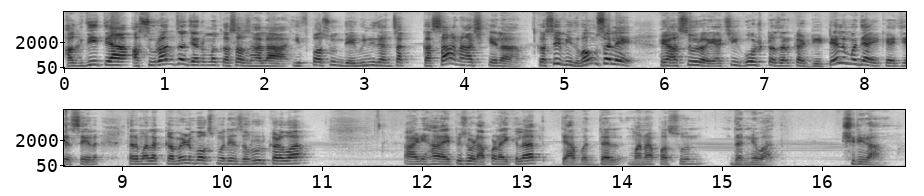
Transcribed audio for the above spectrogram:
अगदी त्या असुरांचा जन्म कसा झाला इथपासून देवीने त्यांचा कसा नाश केला कसे विध्वंसले हे असुर याची गोष्ट जर का डिटेलमध्ये ऐकायची असेल तर मला कमेंट बॉक्समध्ये जरूर कळवा. आणि हा एपिसोड आपण ऐकलात त्याबद्दल मनापासून धन्यवाद. श्रीराम.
